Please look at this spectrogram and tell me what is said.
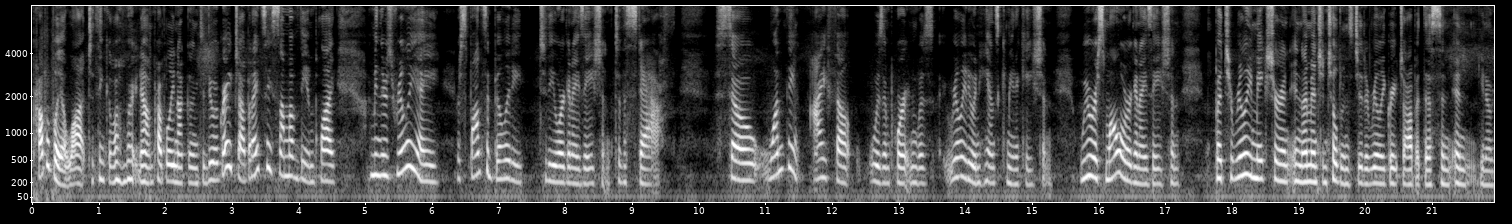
probably a lot to think of them right now. I'm probably not going to do a great job, but I'd say some of the implied, I mean, there's really a responsibility to the organization, to the staff. So, one thing I felt was important was really to enhance communication. We were a small organization, but to really make sure, and, and, I mentioned Children's did a really great job at this, and, and you know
